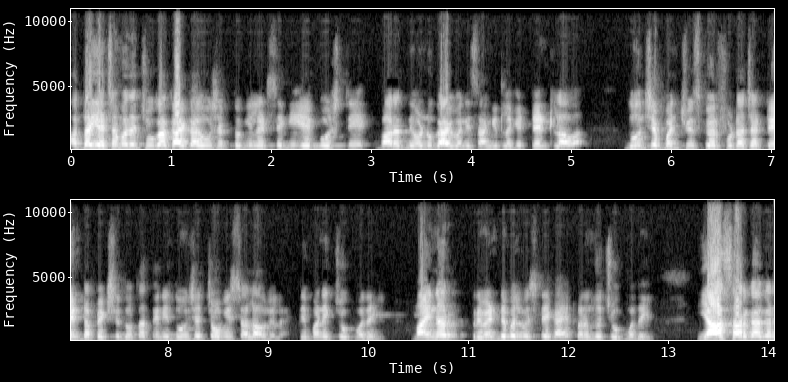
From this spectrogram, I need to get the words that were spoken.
आता याच्यामध्ये चुका काय काय होऊ शकतो की लेट्स से की एक गोष्टी भारत निवडणूक आयोगाने सांगितलं की टेंट लावा दोनशे पंचवीस स्क्वेअर फुटाचा टेंट अपेक्षित होता. त्यांनी दोनशे चोवीसचा लावलेला आहे. ते पण एक चूकमध्ये येईल. मायनर प्रिव्हेंटेबल मिस्टेक आहे परंतु चूकमध्ये येईल. यासारखा अगर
